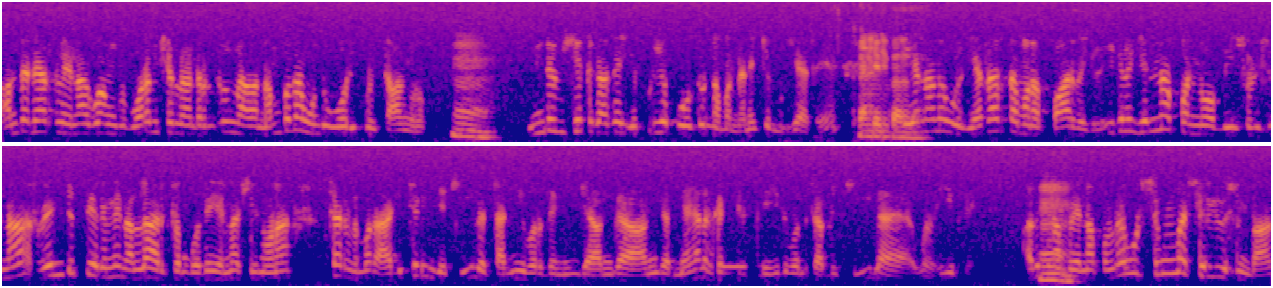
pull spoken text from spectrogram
அந்த நேரத்துல என்ன ஆகும் அவங்களுக்கு உடம்பு சரியில்லைன்றது நம்ம தான் வந்து ஓடி போய் தாங்கணும். இந்த விஷயத்துக்காக எப்படியோ போட்டு நம்ம நினைக்க முடியாது. ஏன்னா ஒரு யதார்த்தமான பார்வைகள் இதுல என்ன பண்ணும் அப்படின்னு சொல்லிச்சுன்னா ரெண்டு பேருமே நல்லா இருக்கும் போதே என்ன செய்யணும்னா சார் இந்த மாதிரி அடிக்கடி இங்க கீழே தண்ணி வருது நீங்க அங்க அங்க மேல கட்டி இது வந்துட்டு அப்படி கீழே வழியுது. அதுக்கு. நம்ம என்ன பண்றோம்? ஒரு சும்மா சொல்யூஷன் தான்.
